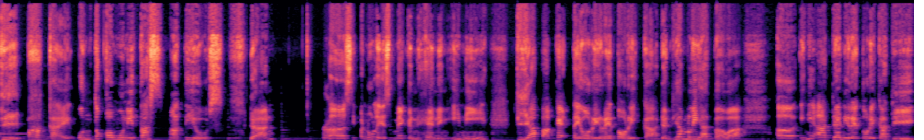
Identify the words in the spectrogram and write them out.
dipakai untuk komunitas Matius dan uh, si penulis Megan Henning ini dia pakai teori retorika dan dia melihat bahwa uh, ini ada nih retorika di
